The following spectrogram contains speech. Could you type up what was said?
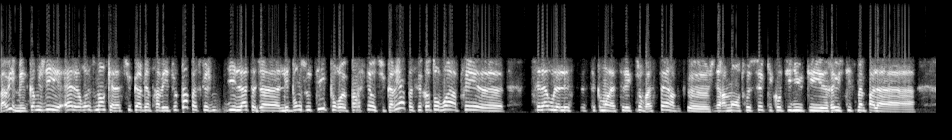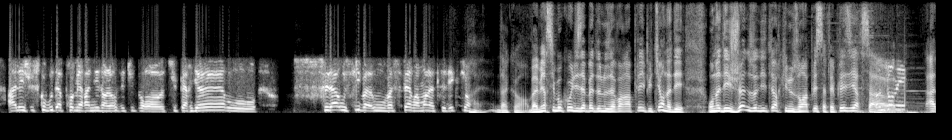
Bah oui, mais comme je dis, elle, heureusement qu'elle a super bien travaillé tout le temps, parce que je me dis, là, tu as déjà les bons outils pour euh, passer au supérieur, parce que quand on voit après, euh, c'est là où la, comment la sélection va se faire, hein, parce que généralement, entre ceux qui continuent, qui réussissent même pas la, aller jusqu'au bout de la première année dans leurs études euh, supérieures ou c'est là aussi bah, où va se faire vraiment la sélection. D'accord. Bah, merci beaucoup Elisabeth de nous avoir appelé. Et puis tiens, on a des, on a des jeunes auditeurs qui nous ont appelés, ça fait plaisir ça. Bonne journée. Ah,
